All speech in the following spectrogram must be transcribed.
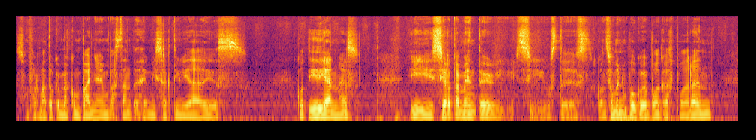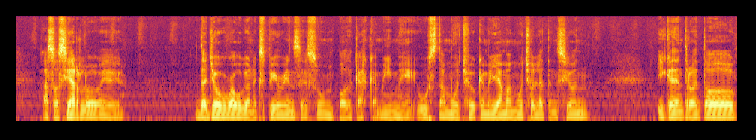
Es un formato que me acompaña en bastantes de mis actividades cotidianas. Y ciertamente, si ustedes consumen un poco de podcast, podrán asociarlo. Eh, The Joe Rogan Experience es un podcast que a mí me gusta mucho, que me llama mucho la atención y que dentro de todo,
